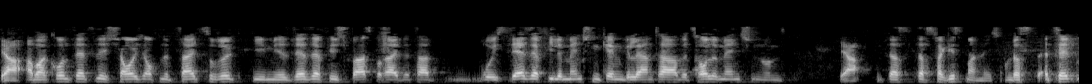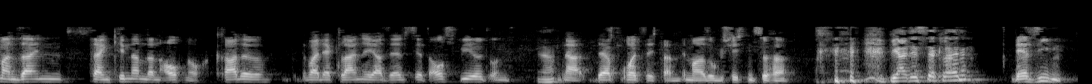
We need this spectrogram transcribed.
ja, aber grundsätzlich schaue ich auf eine Zeit zurück, die mir sehr, sehr viel Spaß bereitet hat, wo ich sehr, sehr viele Menschen kennengelernt habe, tolle Menschen und ja, das, das vergisst man nicht. Und das erzählt man seinen, seinen Kindern dann auch noch. Gerade weil der Kleine ja selbst jetzt auch spielt und ja. na, der freut sich dann immer so Geschichten zu hören. Wie alt ist der Kleine? Der sieben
